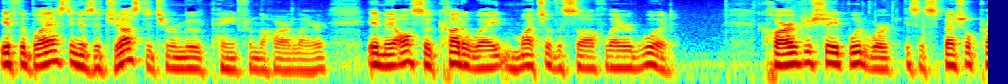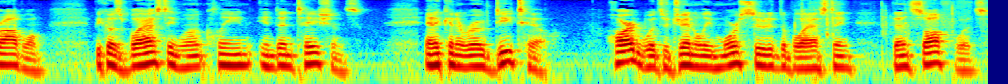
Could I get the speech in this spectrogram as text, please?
if the blasting is adjusted to remove paint from the hard layer, it may also cut away much of the soft layered wood. Carved or shaped woodwork is a special problem because blasting won't clean indentations and it can erode detail. Hardwoods are generally more suited to blasting than softwoods.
